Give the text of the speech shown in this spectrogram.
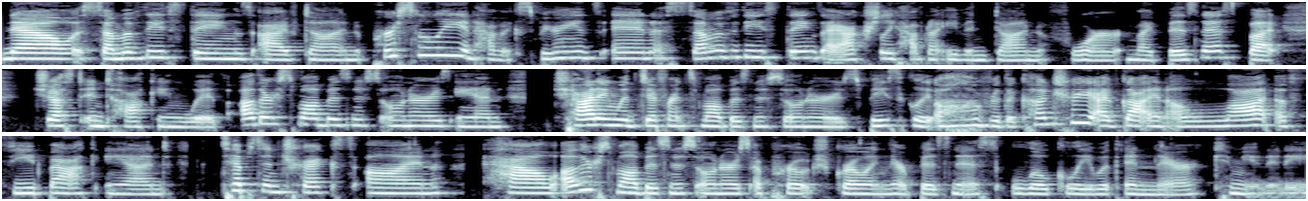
Now, some of these things I've done personally and have experience in. Some of these things I actually have not even done for my business, but just in talking with other small business owners and chatting with different small business owners basically all over the country, I've gotten a lot of feedback and tips and tricks on how other small business owners approach growing their business locally within their community.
